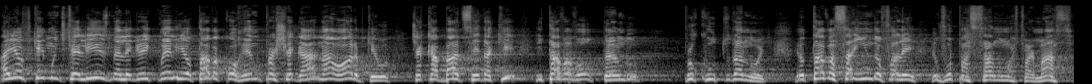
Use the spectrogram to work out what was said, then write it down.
Aí eu fiquei muito feliz, me alegrei com ele e eu estava correndo para chegar na hora, porque eu tinha acabado de sair daqui e estava voltando para o culto da noite. Eu estava saindo, eu falei, eu vou passar numa farmácia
